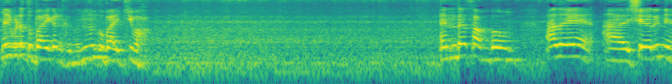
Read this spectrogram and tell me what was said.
ഞാൻ ഇവിടെ ദുബായി കിടക്കുന്നു. ഇന്ന് ദുബായിക്ക് വാ. എന്താ സംഭവം? അതെ ഷെറിന്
